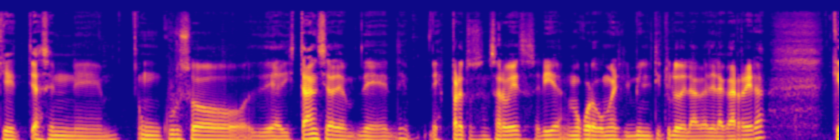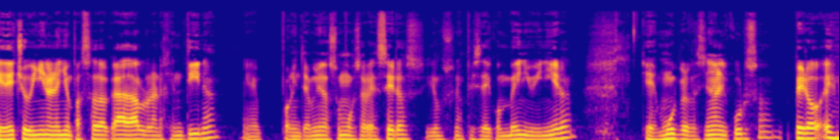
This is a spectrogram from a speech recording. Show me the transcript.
que te hacen eh, un curso de a distancia de, de- de- de expertos en cerveza, sería, no me acuerdo cómo es el, título de la, de la carrera, que de hecho vinieron el año pasado acá a darlo en Argentina, eh, por intermedio de Somos Cerveceros, hicimos una especie de convenio y vinieron. Es muy profesional el curso, pero es,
